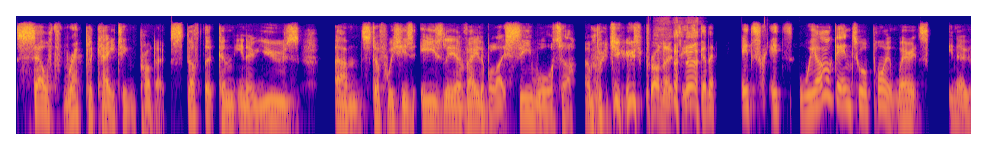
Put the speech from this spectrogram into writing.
self-replicating products, stuff that can, you know, use um, stuff which is easily available, like seawater, and produce products. It's gonna, it's, it's. We are getting to a point where it's, you know,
